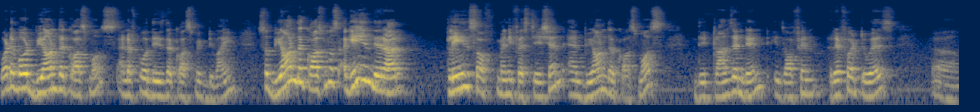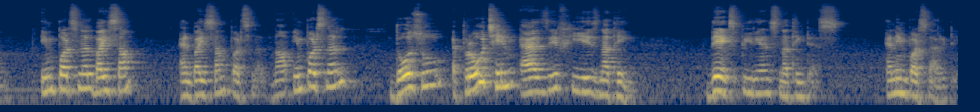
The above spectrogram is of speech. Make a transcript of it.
What about beyond the cosmos? And of course, there is the cosmic divine. So, beyond the cosmos, again, there are planes of manifestation, and beyond the cosmos, the transcendent is often referred to as uh, impersonal by some and by some personal. Now, impersonal, those who approach him as if he is nothing, they experience nothingness an impersonality.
